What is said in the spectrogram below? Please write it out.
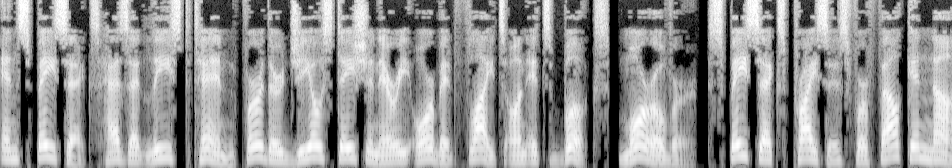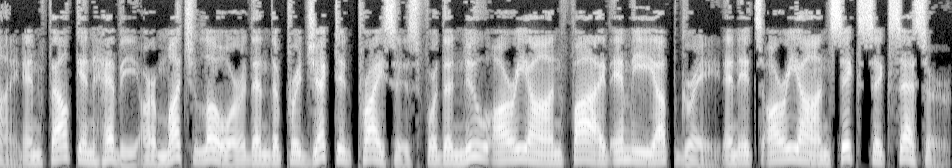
and SpaceX has at least 10 further geostationary orbit flights on its books. Moreover, SpaceX prices for Falcon 9 and Falcon Heavy are much lower than the projected prices for the new Ariane 5 ME upgrade and its Ariane 6 successor,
